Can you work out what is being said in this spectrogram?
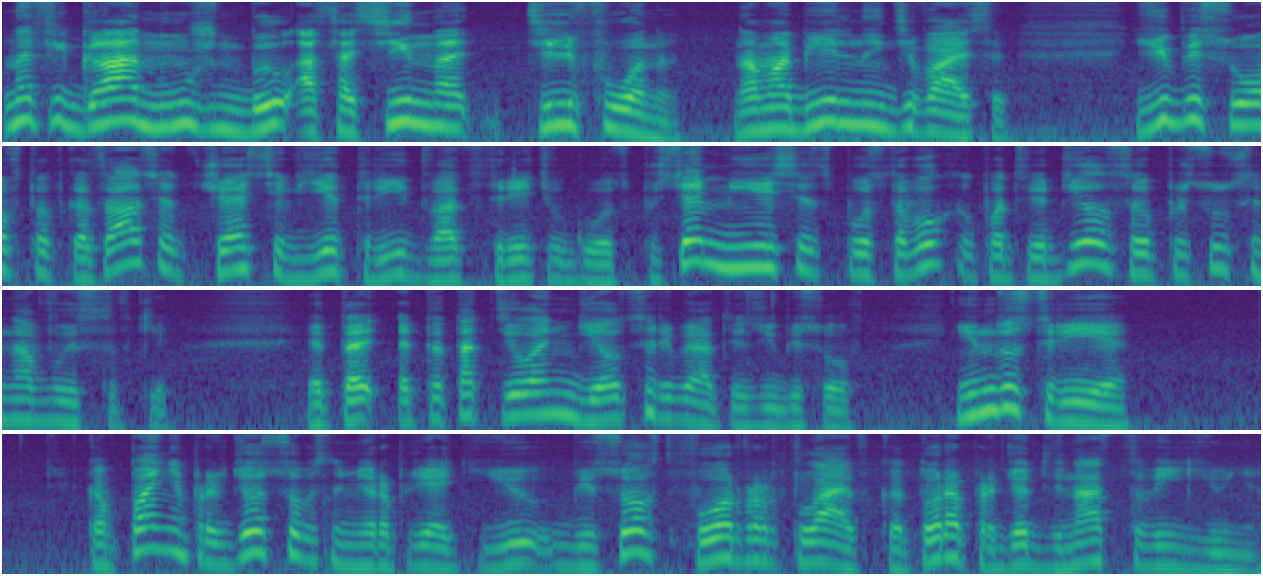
нафига нужен был ассасин на телефоны, на мобильные девайсы? Ubisoft отказался от участия в E3 23 год, спустя месяц после того, как подтвердила свое присутствие на выставке. Это, это так дела не делаются, ребята из Ubisoft. Индустрия. Компания проведет собственное мероприятие Ubisoft Forward Live, которое пройдет 12 июня.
